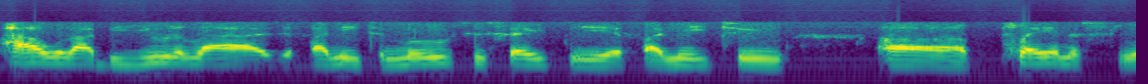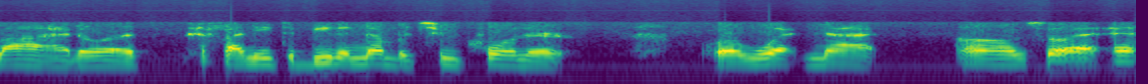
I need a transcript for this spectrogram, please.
how will I be utilized if I need to move to safety, if I need to uh, play in the slide, or if, I need to be the number two corner or whatnot. Um, so, uh, uh,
